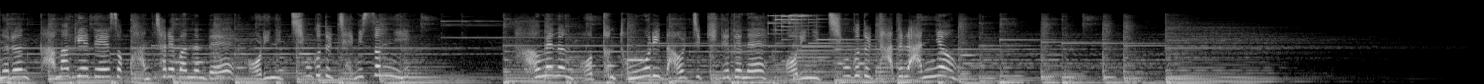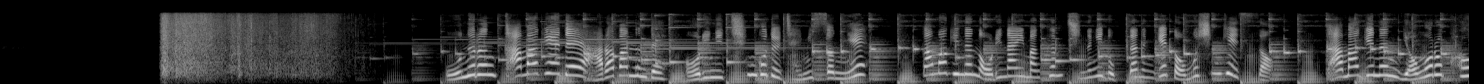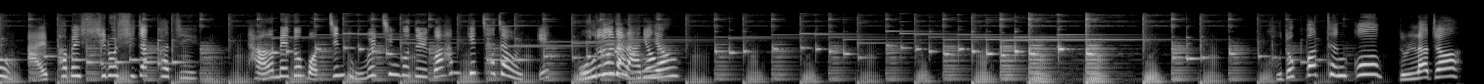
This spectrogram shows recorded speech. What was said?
오늘은 까마귀에 대해서 관찰해봤는데 어린이 친구들 재밌었니? 다음에는 어떤 동물이 나올지 기대되네. 어린이 친구들 다들 안녕. 오늘은 까마귀에 대해 알아봤는데 어린이 친구들 재밌었니? 까마귀는 어린아이만큼 지능이 높다는 게 너무 신기했어. 까마귀는 영어로 crow, 알파벳 C로 시작하지. 다음에도 멋진 동물 친구들과 함께 찾아올게. 모두들 안녕. 구독 버튼 꾹 눌러줘.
